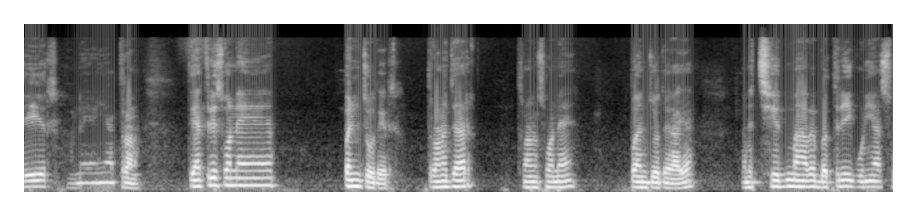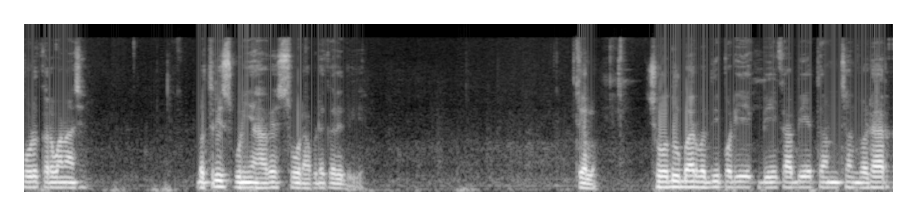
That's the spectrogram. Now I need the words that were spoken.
તેર અને અહીંયા ત્રણ. તેત્રીસો ને પંચોતેર, ત્રણ હજાર ત્રણસો ને પંચોતેર આવ્યા. અને છેદમાં હવે બત્રીસ ગુણ્યા સોળ કરવાના છે. બત્રીસ ગુણ્યા હવે સોળ આપણે કરી દઈએ. ચલો, છ દુ બાર વધી પડી, એક બે કા બે, ત્રણ છંગ અઢાર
